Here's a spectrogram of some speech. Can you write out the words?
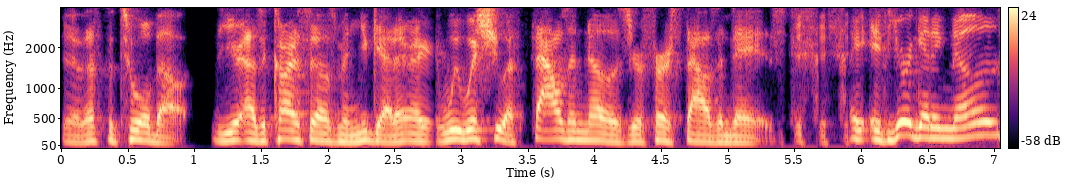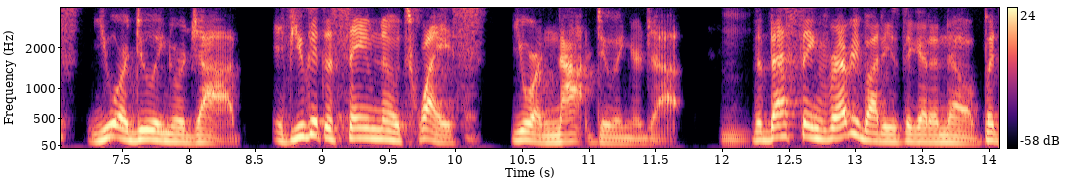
Yeah, that's the tool belt. You're, as a car salesman, you get it. Right? We wish you a thousand no's your first thousand days. if you're getting no's, you are doing your job. If you get the same no twice, you are not doing your job. Mm. The best thing for everybody is to get a no, but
